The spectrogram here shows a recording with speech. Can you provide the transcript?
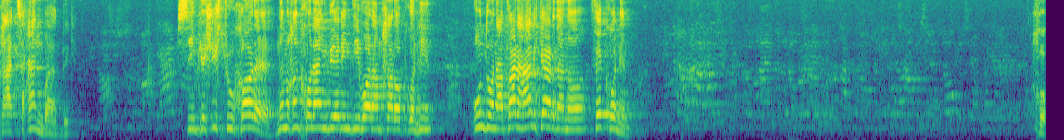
قطعا باید بگی سیم کشیش تو کاره. نمی‌خوان کلنگ بیارین دیوارم خراب کنین. اون دو نفر حل کردن ها. فکر کنین خب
